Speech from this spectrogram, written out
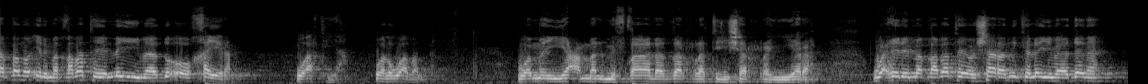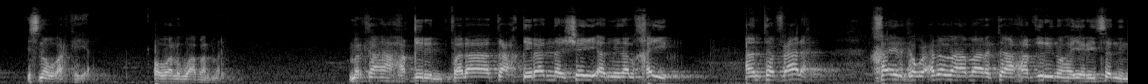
naqanoo ilmi la yimaado oo khayra wuu arkaya waa lagu abaalmar waman yacmal mihqaala daratin sharan yara wax ilima qabatay oo shara ninka la yimaadana isna uu arkaya oo waa lagu abaalmaray marka ha xaqirin falaa taxqiranna shaya min alkhayr an tafcalah khayrka waxbaba ha maaragta ha xaqirin oo ha yaraysanin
